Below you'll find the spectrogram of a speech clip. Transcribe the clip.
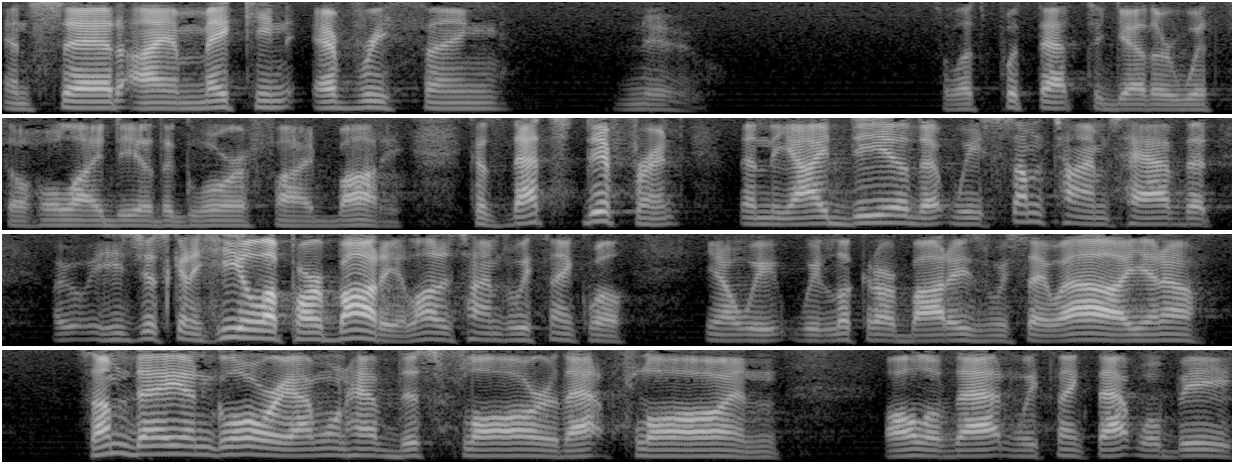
and said, I am making everything new. So, let's put that together with the whole idea of the glorified body, because that's different than the idea that we sometimes have that uh, He's just going to heal up our body. A lot of times we think, well, you know, we, we look at our bodies and we say, well, you know, someday in glory I won't have this flaw or that flaw and all of that. And we think that will be,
